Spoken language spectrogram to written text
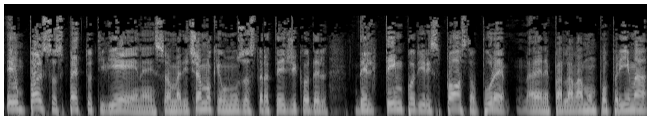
e un po' il sospetto ti viene insomma diciamo che un uso strategico del, del tempo di risposta oppure eh, ne parlavamo un po' prima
